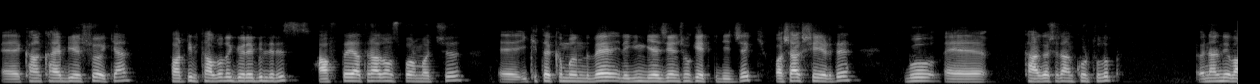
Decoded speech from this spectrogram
e, kan kaybı yaşıyorken farklı bir tabloda görebiliriz. Haftaya Trabzonspor maçı e, iki takımın ve ligin geleceğini çok etkileyecek. Başakşehir'de bu e, kargaşadan kurtulup önemli bir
